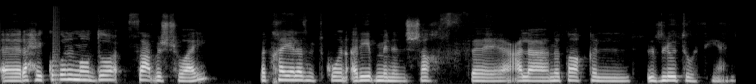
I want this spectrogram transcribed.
آه، رح يكون الموضوع صعب شوي. بتخيل لازم تكون قريب من الشخص آه، على نطاق البلوتوث يعني.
